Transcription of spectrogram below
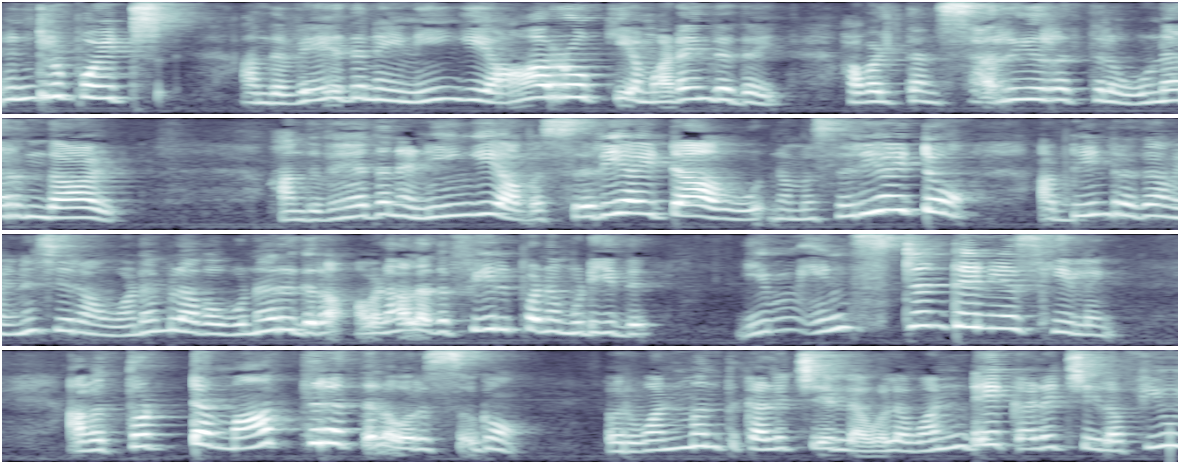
நின்று போயிற்று. அந்த வேதனை நீங்கி ஆரோக்கியம் அடைந்ததை அவள் தன் சரீரத்தில் உணர்ந்தாள். அந்த வேதனை நீங்கி அவள் சரியாயிட்டா நம்ம சரியாயிட்டோம். அப்படின்றத அவன் என்ன செய்கிறான் உடம்புல அவள் உணர்கிறான். அவளால் அதை ஃபீல் பண்ண முடியுது. இம் இன்ஸ்டன்டேனியஸ் ஹீலிங் அவள் தொட்ட மாத்திரத்தில் ஒரு சுகம். ஒரு ஒன் மந்த் கழிச்சு இல்லை இல்லை ஒன் டே கழிச்சு இல்லை ஃபியூ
